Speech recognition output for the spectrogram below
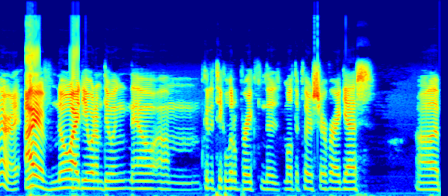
Alright, I have no idea what I'm doing now. I'm going to take a little break from the multiplayer server, I guess. Uh,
